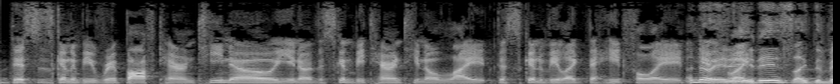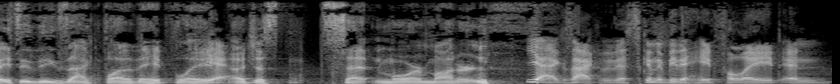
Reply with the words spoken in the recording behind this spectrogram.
this is going to be rip off Tarantino. You know, this is going to be Tarantino light. This is going to be like the Hateful Eight. No, it, like- it is like the basically the exact plot of the Hateful Eight, Yeah. uh, just set more modern. Yeah, exactly. This is going to be the Hateful Eight, and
